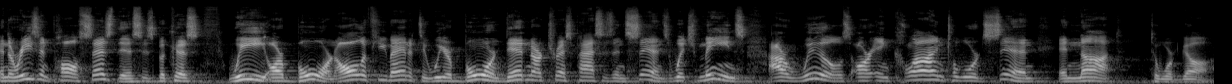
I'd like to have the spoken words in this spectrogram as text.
And the reason Paul says this is because we are born, all of humanity, we are born dead in our trespasses and sins, which means our wills are inclined towards sin and not toward God.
